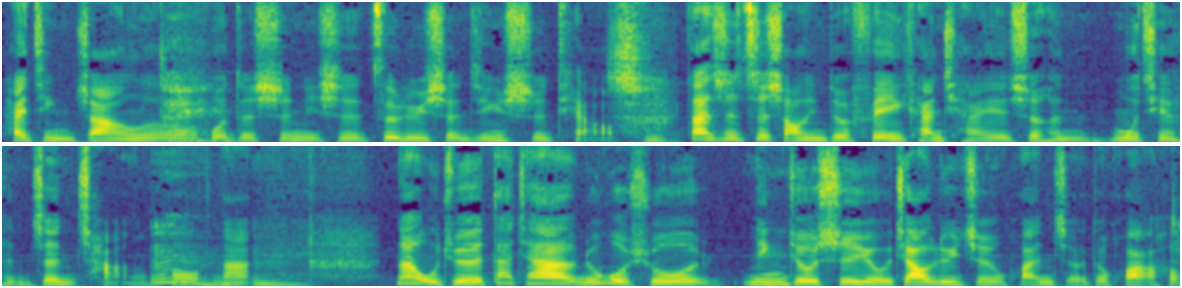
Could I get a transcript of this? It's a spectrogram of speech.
太紧张了，或者是你是自律神经失调，是。但是至少你的肺看起来也是很目前很正常。嗯、哦，那。嗯。那我觉得大家如果说您就是有焦虑症患者的话，哈，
